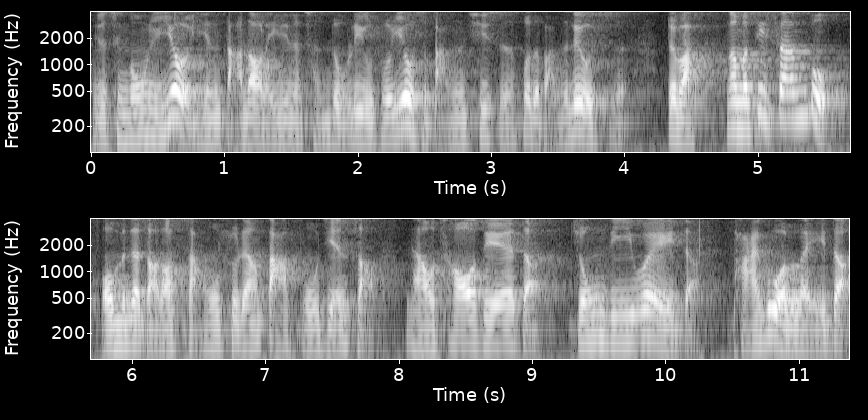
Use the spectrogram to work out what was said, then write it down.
你的成功率又已经达到了一定的程度，例如说又是百分之七十或者百分之六十，对吧？那么第三步，我们再找到散户数量大幅减少，然后超跌的、中低位的、排过雷的，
